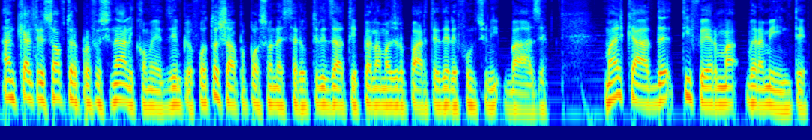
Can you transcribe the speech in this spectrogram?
Anche altri software professionali come ad esempio Photoshop possono essere utilizzati per la maggior parte delle funzioni base, ma il CAD ti ferma veramente.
